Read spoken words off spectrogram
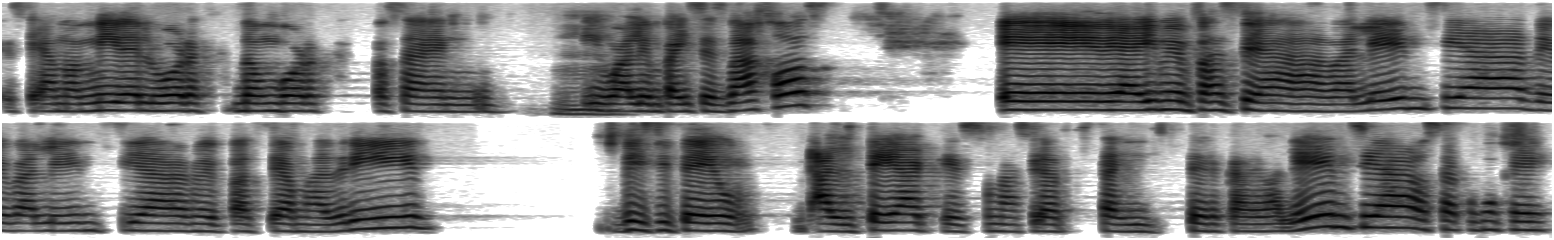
se llama Middelburg, Domburg, o sea, en, igual en Países Bajos. Eh, de ahí me pasé a Valencia, de Valencia me pasé a Madrid, visité Altea, que es una ciudad que está ahí cerca de Valencia, o sea, como que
